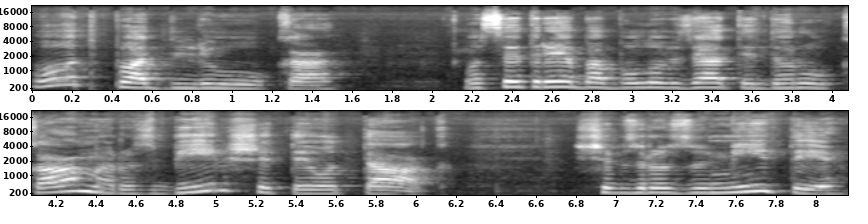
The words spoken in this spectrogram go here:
От падлюка. Оце треба було взяти до рук камеру, збільшити отак, щоб зрозуміти,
